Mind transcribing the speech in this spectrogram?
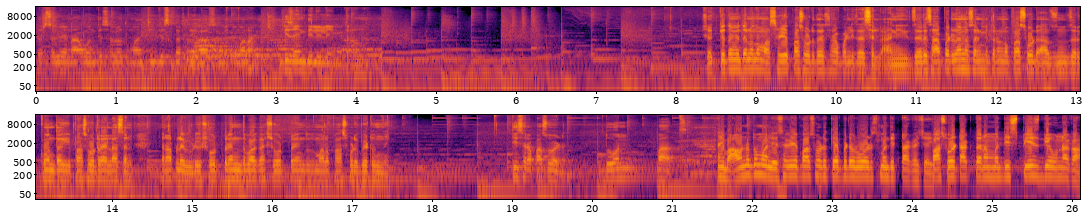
तर सगळे नाव आणि ते सगळं तुम्हाला चेंजेस करता येईल असं मी तुम्हाला डिझाईन दिलेली आहे मित्रांनो. शक्यतो मित्रांनो तुम्हाला सगळे पासवर्ड तर सापडलेच असेल. आणि जर सापडला नसेल मित्रांनो पासवर्ड अजून जर कोणताही पासवर्ड राहिला असेल तर आपला व्हिडिओ शेवटपर्यंत बघा. शेवटपर्यंत तुम्हाला पासवर्ड भेटून जाईल. तिसरा पासवर्ड दोन पाच. आणि भावना तुम्हाला हे सगळे पासवर्ड कॅपिटल वर्ड्समध्ये टाकायचे आहे पासवर्ड टाकताना मध्ये स्पेस देऊ नका.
